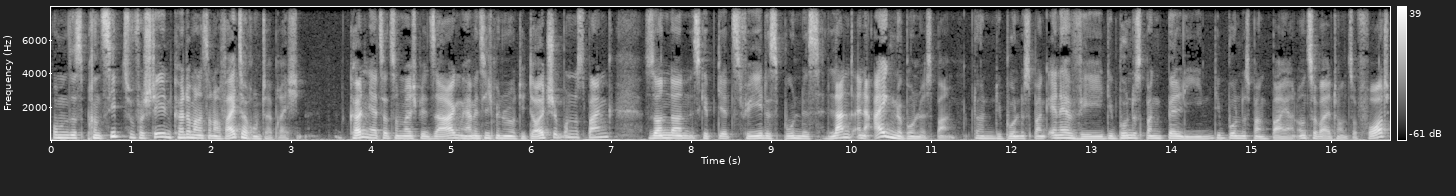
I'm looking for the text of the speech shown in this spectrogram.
Um das Prinzip zu verstehen, könnte man es dann noch weiter runterbrechen können jetzt ja zum Beispiel sagen, wir haben jetzt nicht mehr nur noch die Deutsche Bundesbank, sondern es gibt jetzt für jedes Bundesland eine eigene Bundesbank. Dann die Bundesbank NRW, die Bundesbank Berlin, die Bundesbank Bayern und so weiter und so fort.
